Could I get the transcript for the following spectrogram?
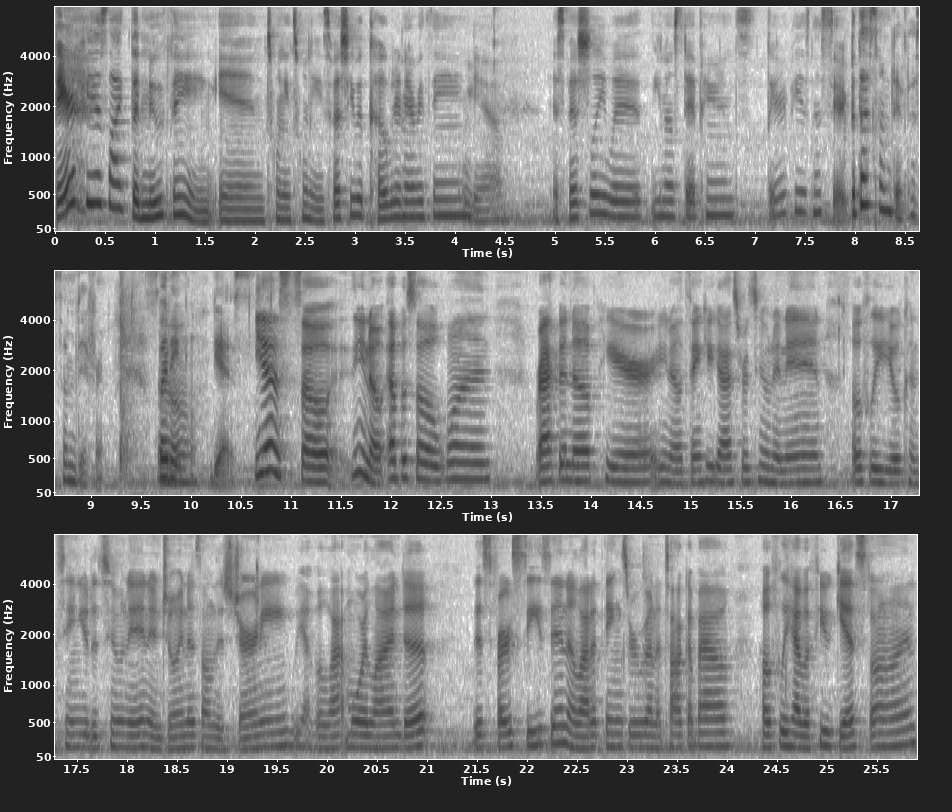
therapy is like the new thing in 2020, especially with COVID and everything. Yeah. Especially with you know step parents, therapy is necessary, but that's something different. That's something different. So, but yes, yes. So you know, episode one wrapping up here. You know, thank you guys for tuning in. Hopefully, you'll continue to tune in and join us on this journey. We have a lot more lined up this first season. A lot of things we're going to talk about. Hopefully, have a few guests on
